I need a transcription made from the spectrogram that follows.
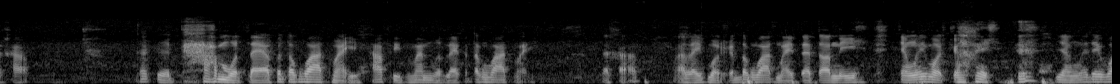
นะครับ ถ้าเกิดภาพหมดแล้วก็ต้องวาดใหม่ ภาพสีน้ำมันหมดแล้วก็ต้องวาดใหม่นะครับ อะไรหมดก็ต้องวาดใหม่ แต่ตอนนี้ยังไม่หมดก็เลยยังไม่ได้ว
